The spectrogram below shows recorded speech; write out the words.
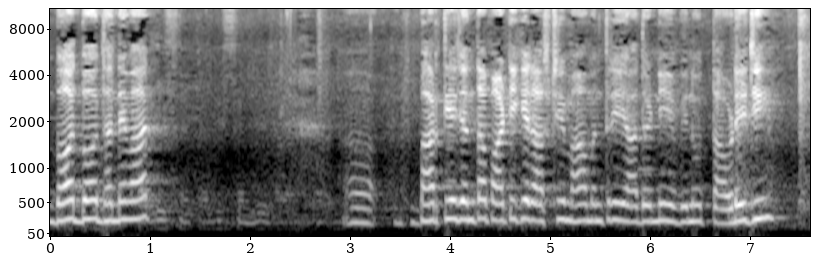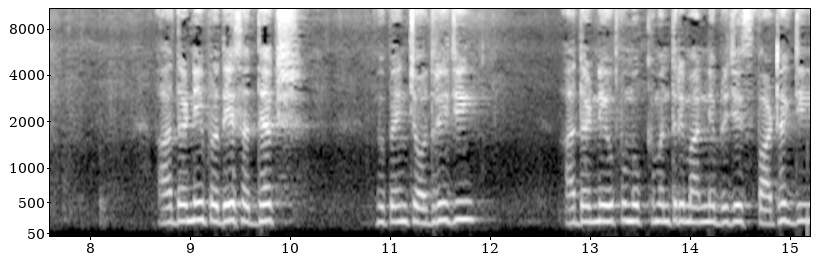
बहुत बहुत धन्यवाद भारतीय जनता पार्टी के राष्ट्रीय महामंत्री आदरणीय विनोद तावड़े जी, आदरणीय प्रदेश अध्यक्ष भूपेन्द्र चौधरी जी, आदरणीय उप मुख्यमंत्री माननीय ब्रिजेश पाठक जी,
